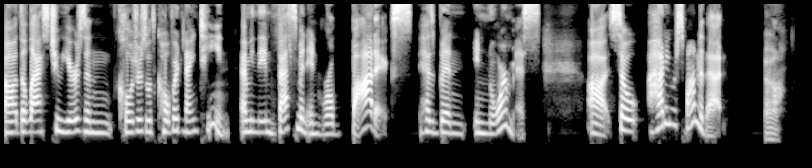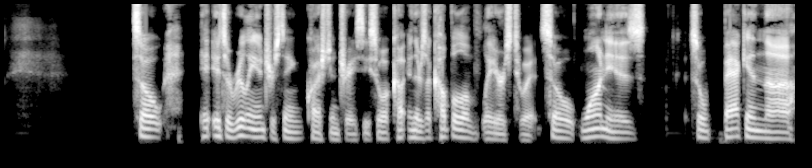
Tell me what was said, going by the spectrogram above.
uh, the last two years in closures with COVID 19. I mean, the investment in robotics has been enormous. Uh, so, how do you respond to that? Yeah. So, it's a really interesting question, Tracy. So, and there's a couple of layers to it. So, one is so back in the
